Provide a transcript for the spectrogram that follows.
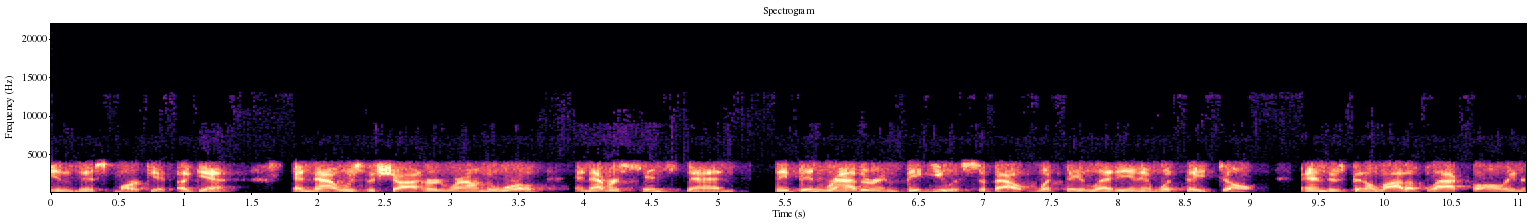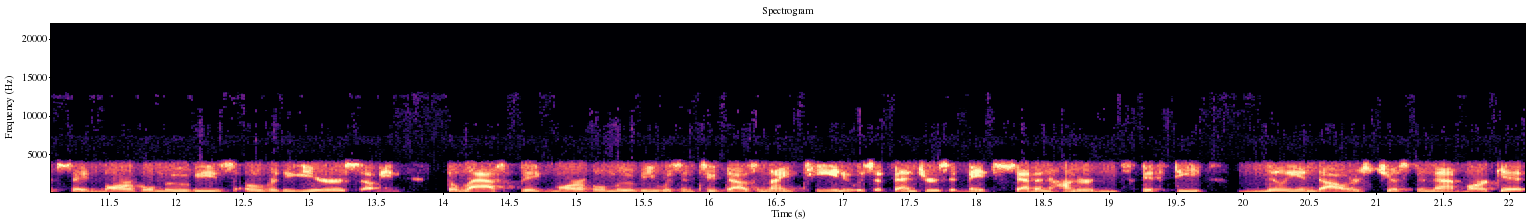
in this market again. And that was the shot heard around the world. And ever since then, they've been rather ambiguous about what they let in and what they don't. And there's been a lot of blackballing of, say, Marvel movies over the years. I mean, the last big Marvel movie was in 2019. It was Avengers. It made $750 million just in that market.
